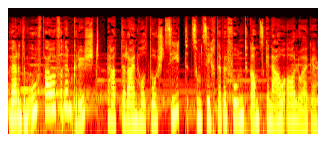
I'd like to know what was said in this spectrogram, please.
Während dem Aufbauen von dem Gerüst hat der Reinhold Bosch Zeit, um sich den Befund ganz genau anzuschauen.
